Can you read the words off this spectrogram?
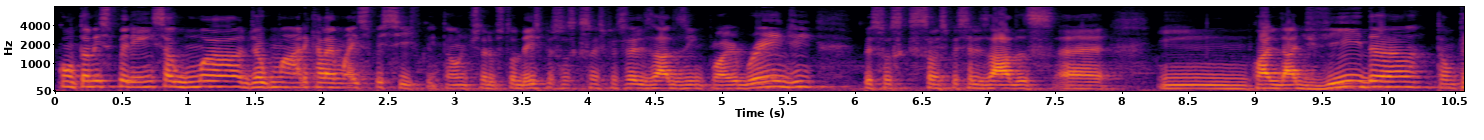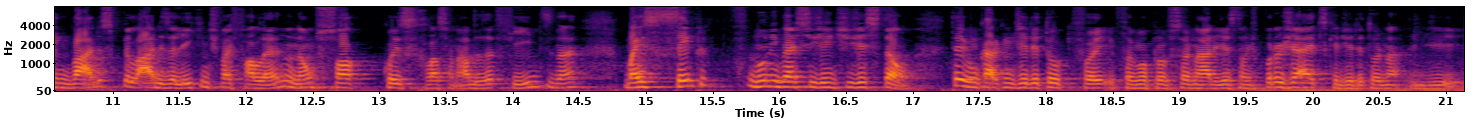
contando a experiência alguma, de alguma área que ela é mais específica. Então a gente entrevistou 10 pessoas que são especializadas em employer branding, pessoas que são especializadas é, em qualidade de vida. Então tem vários pilares ali que a gente vai falando, não só coisas relacionadas Feeds, né? Mas sempre no universo de gente de gestão. Teve um cara que é diretor, que foi, foi meu professor na área de gestão de projetos, que é diretor na, de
